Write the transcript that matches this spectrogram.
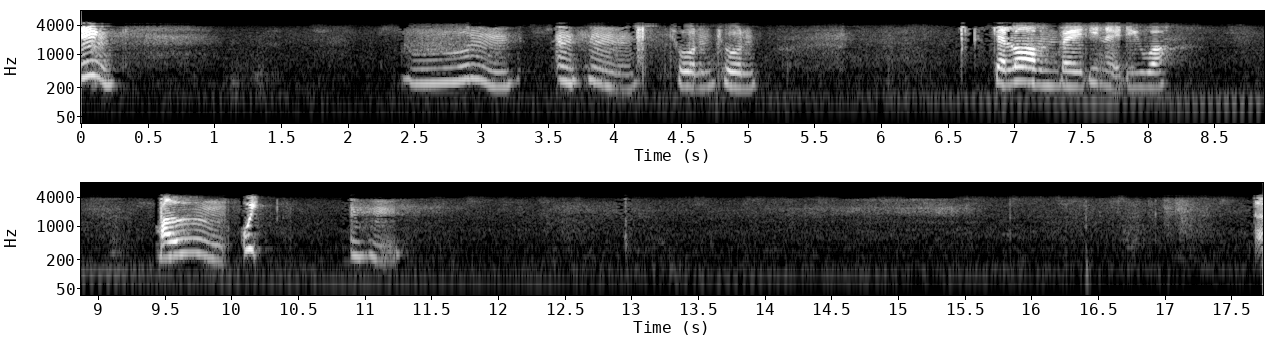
ยิงอืมอือหือชนชน จะล่อมันไปที่ไหนดีวะปึ้ง อุ๊ย อือหือ เอ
